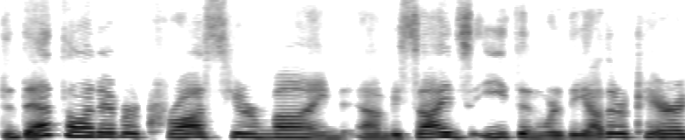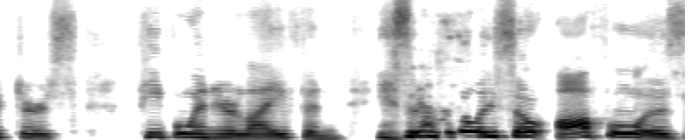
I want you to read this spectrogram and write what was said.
did that thought ever cross your mind? Um, besides Ethan, were the other characters people in your life and is it really so awful as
